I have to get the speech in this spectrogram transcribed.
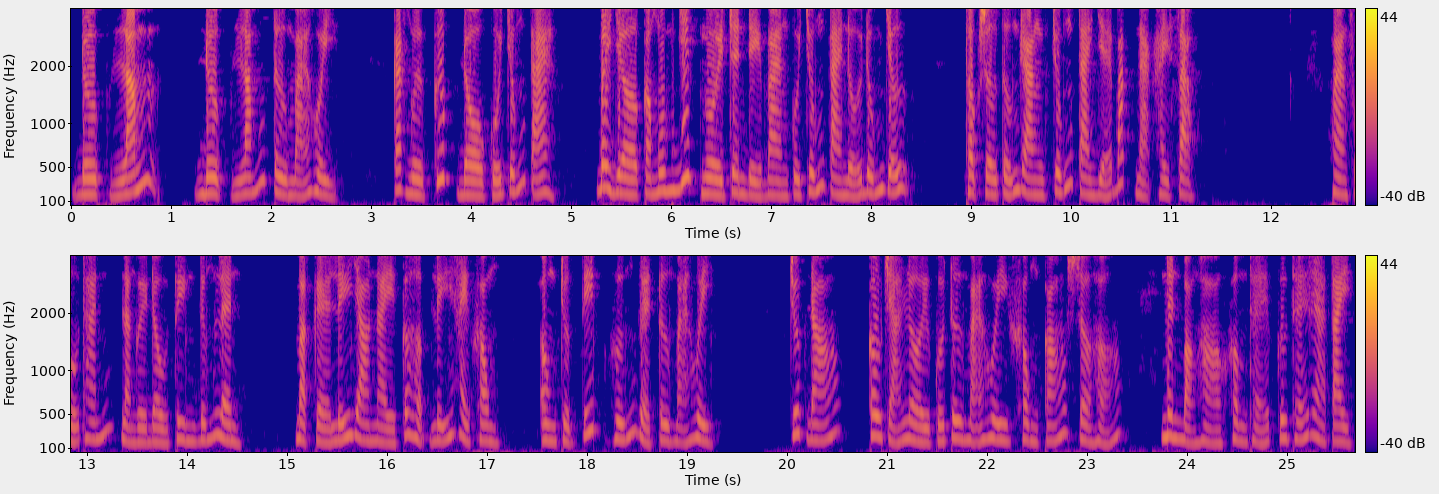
Được lắm, được lắm từ Mã Huy. Các người cướp đồ của chúng ta, bây giờ còn muốn giết người trên địa bàn của chúng ta nữa đúng chứ? Thật sự tưởng rằng chúng ta dễ bắt nạt hay sao? Hoàng Phủ Thánh là người đầu tiên đứng lên. Mặc kệ lý do này có hợp lý hay không, ông trực tiếp hướng về Tư Mã Huy. Trước đó, câu trả lời của Tư Mã Huy không có sơ hở, nên bọn họ không thể cứ thế ra tay.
